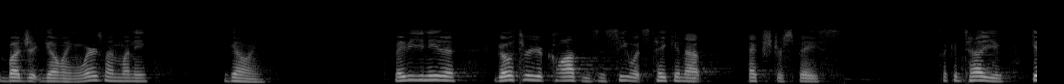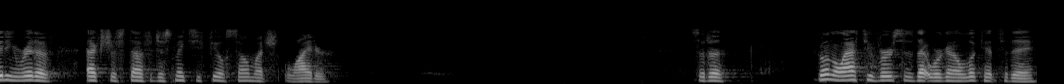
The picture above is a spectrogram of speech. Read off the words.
budget going? Where's my money going? Maybe you need to go through your closets and see what's taken up extra space. So I can tell you, getting rid of extra stuff it just makes you feel so much lighter. So to go in the last two verses that we're going to look at today,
